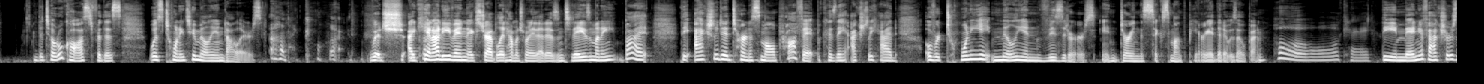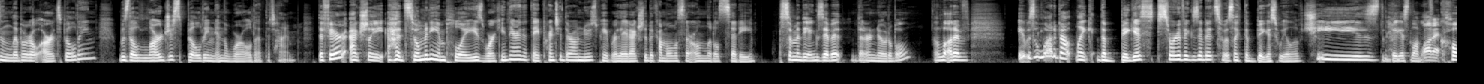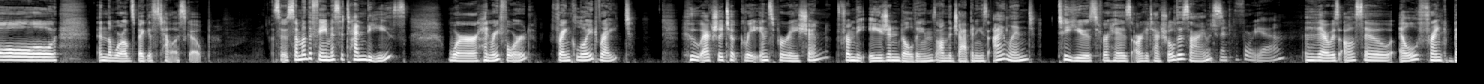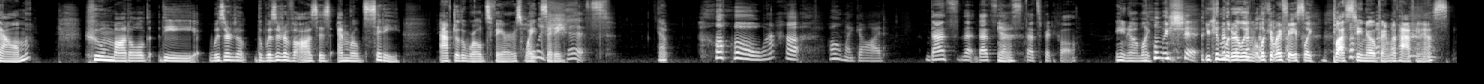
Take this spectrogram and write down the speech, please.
The total cost for this was $22 million. Oh my god. which I cannot even extrapolate how much money that is in today's money, but they actually did turn a small profit because they actually had over 28 million visitors in during the 6-month period that it was open. Oh, okay. The Manufacturers and Liberal Arts building was the largest building in the world at the time. The fair actually had so many employees working there that they printed their own newspaper. They had actually become almost their own little city. Some of the exhibit that are notable, a lot of it was a lot about like the biggest sort of exhibits. So it was like the biggest wheel of cheese, the biggest lump of it. coal, and the world's biggest telescope. So some of the famous attendees were Henry Ford, Frank Lloyd Wright, who actually took great inspiration from the Asian buildings on the Japanese island to use for his architectural designs. Which mentioned before, yeah. There was also L. Frank Baum, who modeled the Wizard of the Wizard of Oz's Emerald City after the World's Fair's White City. Shit. Yep. Oh wow. Oh my god. That's that that's Yeah. that's that's pretty cool. You know, I'm like Holy shit. you can literally look at my face like busting open with happiness.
